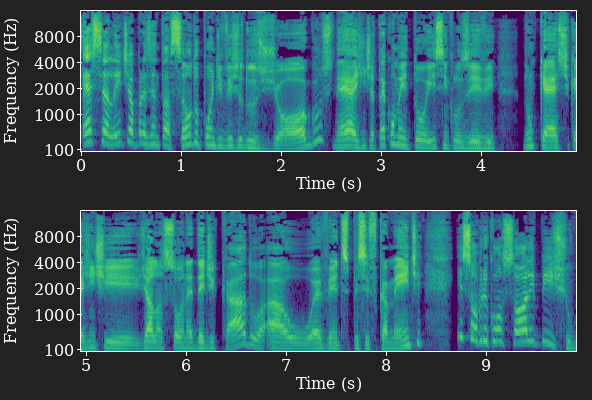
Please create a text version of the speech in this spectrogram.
excelente apresentação do ponto de vista dos jogos, né? A gente até comentou isso, inclusive, num cast que a gente já lançou, né? Dedicado ao evento especificamente. E sobre o console, bicho,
